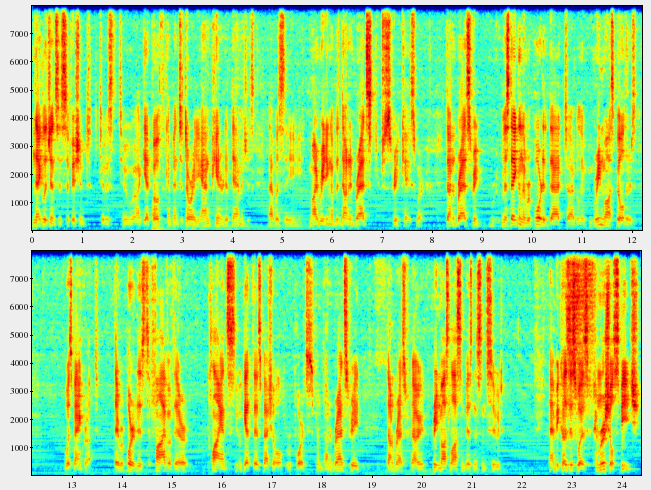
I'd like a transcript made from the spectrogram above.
negligence is sufficient to to uh, get both compensatory and punitive damages. That was the my reading of the Dun and Bradstreet case, where Dun and Bradstreet mistakenly reported that I believe Green Moss Builders was bankrupt. They reported this to five of their clients who get the special reports from Dun and Bradstreet. Dun and Bradstreet, uh, Green Moss lost some business and sued. And because this was commercial speech,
